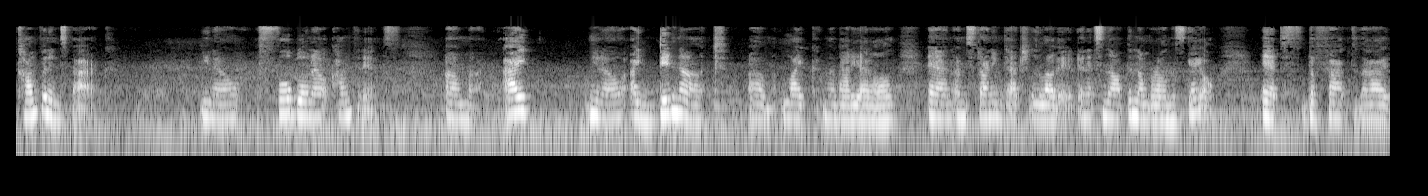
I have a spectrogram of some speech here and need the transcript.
confidence back. You know, full blown out confidence. Um, I, you know, I did not um, like my body at all, and I'm starting to actually love it. And it's not the number on the scale, it's the fact that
